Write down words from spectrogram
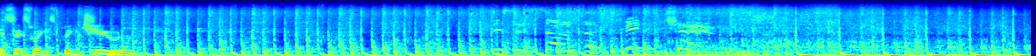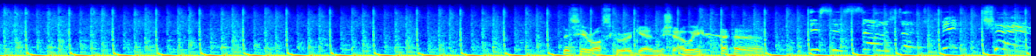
It's this week's big tune. Let's hear Oscar again, shall we? This is Sosa's Big Tune.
